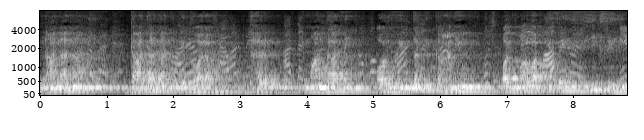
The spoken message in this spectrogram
नाना नानी दादा दादी के द्वारा धर्म ईमानदारी और वीरता की कहानियों और माँ बाप की सही सीख से एक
